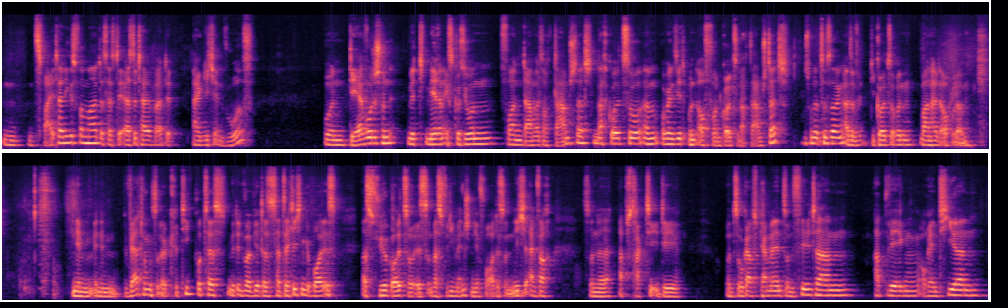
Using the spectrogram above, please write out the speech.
ein, ein zweiteiliges Format. Das heißt, der erste Teil war der eigentliche Entwurf. Und der wurde schon mit mehreren Exkursionen von damals noch Darmstadt nach Golzow ähm, organisiert und auch von Golzow nach Darmstadt, muss man dazu sagen. Also die Goldzowerinnen waren halt auch, oder in dem, in dem Bewertungs- oder Kritikprozess mit involviert, dass es tatsächlich ein Gebäude ist, was für Gold so ist und was für die Menschen hier vor Ort ist und nicht einfach so eine abstrakte Idee. Und so gab es permanent so ein Filtern, Abwägen, Orientieren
